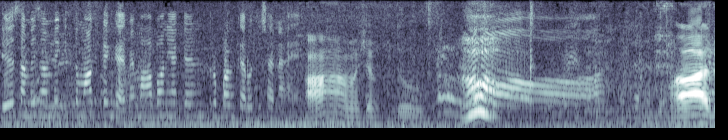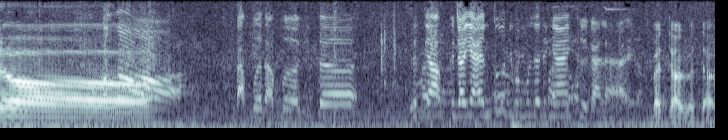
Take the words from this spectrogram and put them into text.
Dia sambil-sambil kita makan kan. Memang abang ni akan terbangkan roti canai. Ah macam tu. Oh. Aduh. Allah. Tak apa, tak apa. Kita setiap kejayaan tu dia bermula dengan kegagalan. Betul betul.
